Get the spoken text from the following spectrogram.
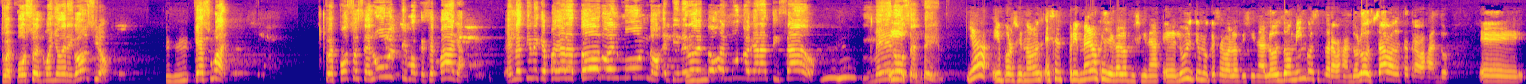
tu esposo es dueño de negocio, Ujú. guess what? Tu esposo es el último que se paga. Él le tiene que pagar a todo el mundo. El dinero de todo el mundo es garantizado, menos Y- el de él. Ya, y por si no, es el primero que llega a la oficina, el último que se va a la oficina, los domingos está trabajando, los sábados está trabajando. Eh,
